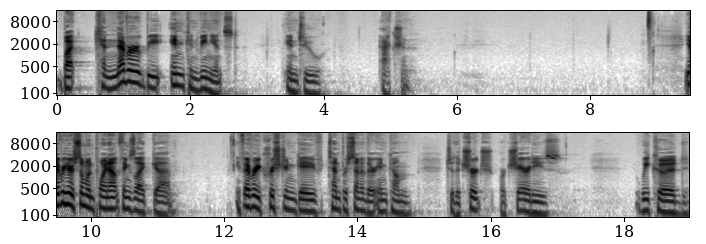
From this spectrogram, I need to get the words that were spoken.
but can never be inconvenienced into action. You ever hear someone point out things like uh, if every Christian gave 10% of their income to the church or charities, we could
